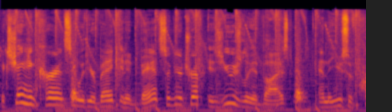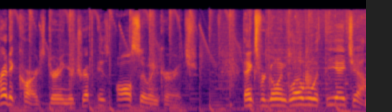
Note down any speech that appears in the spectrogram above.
Exchanging currency with your bank in advance of your trip is usually advised, and the use of credit cards during your trip is also encouraged. Thanks for going global with DHL.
